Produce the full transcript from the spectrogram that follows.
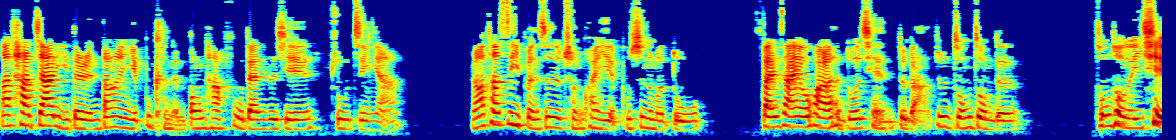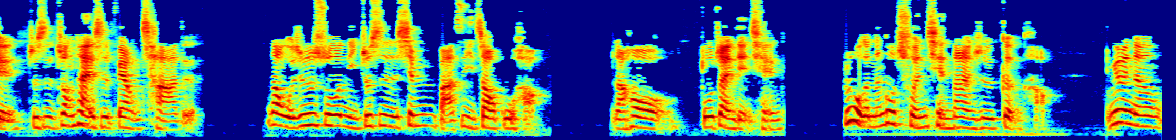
那他家里的人当然也不可能帮他负担这些租金啊。然后他自己本身的存款也不是那么多，搬家又花了很多钱，对吧？就是种种的种种的一切，就是状态是非常差的。那我就是说，你就是先把自己照顾好，然后多赚点钱。如果能够存钱，当然就是更好。因为呢，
